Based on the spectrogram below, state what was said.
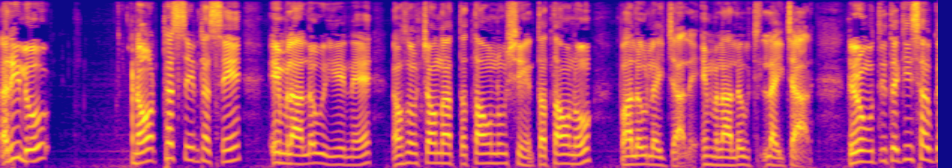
အဲ့ဒီလို့နော်ထပ်ဆင်းထပ်ဆင်းအင်မလာလုပ်ရင်းနဲ့နောက်ဆုံးចောင်းသား1000လုံးရှင်1000လုံးဘာလုပ်လိုက်ကြလဲအင်မလာလုပ်လိုက်ကြတယ်ဒါတော့မူတီတကီဆောက်က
